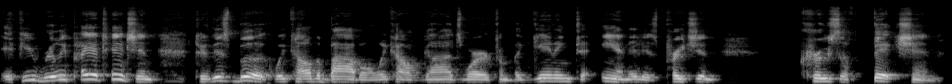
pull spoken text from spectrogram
If you really pay attention to this book we call the Bible and we call God's Word from beginning to end, it is preaching crucifixion,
